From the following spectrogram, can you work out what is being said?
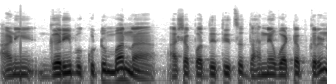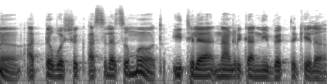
आणि गरीब कुटुंबांना अशा पद्धतीचं धान्य वाटप करणं अत्यावश्यक असल्याचं मत इथल्या नागरिकांनी व्यक्त केलं.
